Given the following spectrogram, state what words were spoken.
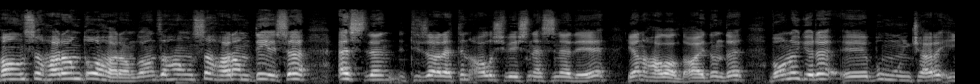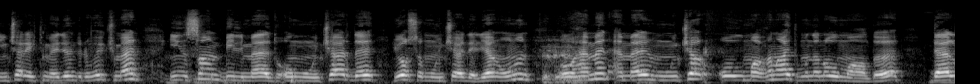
hansı haramdır, o haramdır. Ancaq hansı haram deyilsə, əslən ticarətin alış-verişin əsli nədir? Yəni halaldır, aydındır. Və ona görə e, bu münkarı inkar etməkdən ötürü hökmən insan bilməlidir, o münkərdir, yoxsa münkər deyil. Yəni onun o həmən əməlin münkar olmağına aid bundan olmalıdır dəlil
